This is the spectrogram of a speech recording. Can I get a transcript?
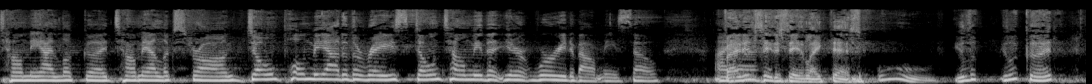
tell me I look good. Tell me I look strong. Don't pull me out of the race. Don't tell me that you're worried about me. So, but I, I didn't uh, say to say it like this. Ooh, you look, you look good.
